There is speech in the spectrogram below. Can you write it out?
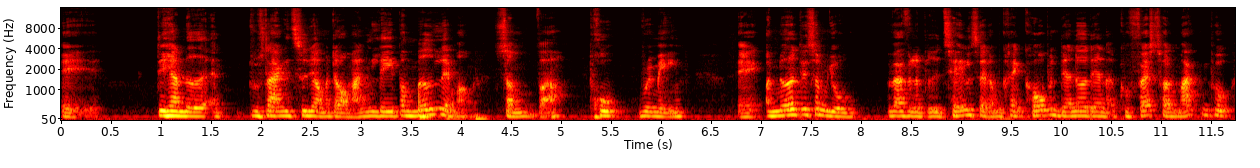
øh, det her med, at du snakkede tidligere om, at der var mange Labour-medlemmer, som var pro-Remain. Øh, og noget af det, som jo i hvert fald er blevet talesat omkring Corbyn, det er noget af det, han har kunne fastholde magten på,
